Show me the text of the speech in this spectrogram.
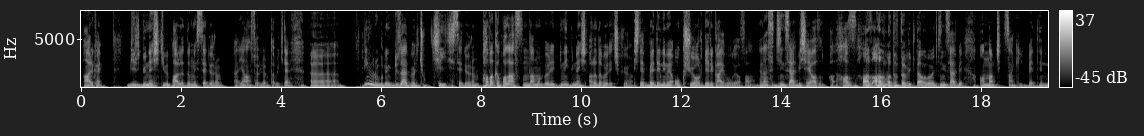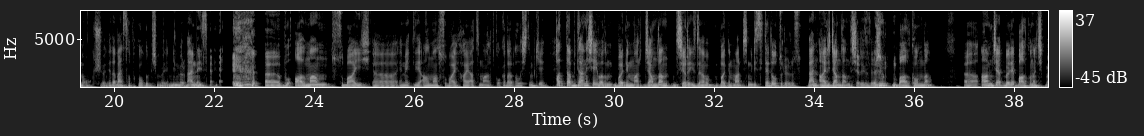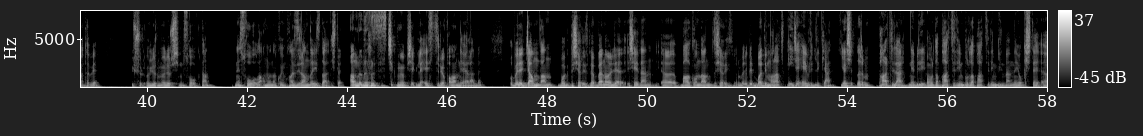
harikayım. Bir güneş gibi parladığımı hissediyorum. Ee, yalan söylüyorum tabii ki de. Ee, bilmiyorum bugün güzel böyle çok chill hissediyorum. Hava kapalı aslında ama böyle yine güneş arada böyle çıkıyor. İşte bedenimi okşuyor geri kayboluyor falan. Nedense cinsel bir şey aldım. Haz, haz almadım tabii ki de ama böyle cinsel bir anlam çıktı sanki bedenimi okşuyor. Ya da ben sapık olduğum için böyleyim bilmiyorum her neyse. Ee, bu Alman subay, e, emekli Alman subay hayatıma artık o kadar alıştım ki. Hatta bir tane şey varım, body'm var. Camdan dışarı izleme body'm var. Şimdi biz sitede oturuyoruz. Ben ayrı camdan dışarı izliyorum balkonda. Ee, amca böyle balkona çıkmıyor tabii. Üşür ölür mü ölür şimdi soğuktan. Ne soğuğu lan amına koyayım Hazirandayız da işte anladığınız siz çıkmıyor bir şekilde estiriyor falan diye herhalde. O böyle camdan dışarı izliyor. Ben öyle şeyden e, balkondan dışarı izliyorum. Böyle bir body'm var artık iyice evrildik yani. Yaşıtlarım partiler ne bileyim orada partileyim burada partileyim bilmem ne yok işte e,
